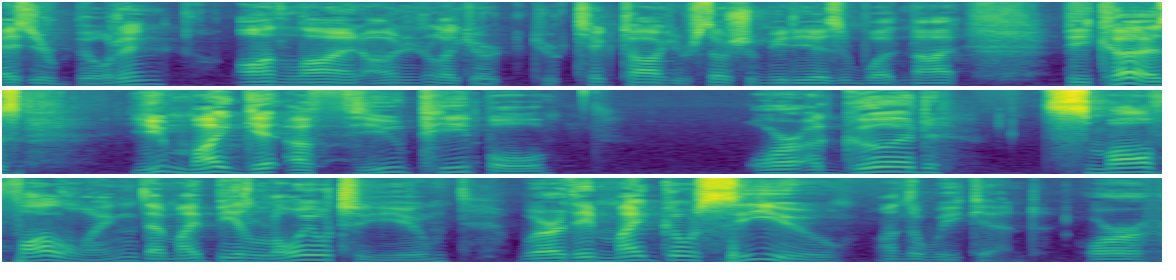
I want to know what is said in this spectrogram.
as you're building online on like your your TikTok, your social medias and whatnot, because you might get a few people or a good small following that might be loyal to you where they might go see you on the weekend or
